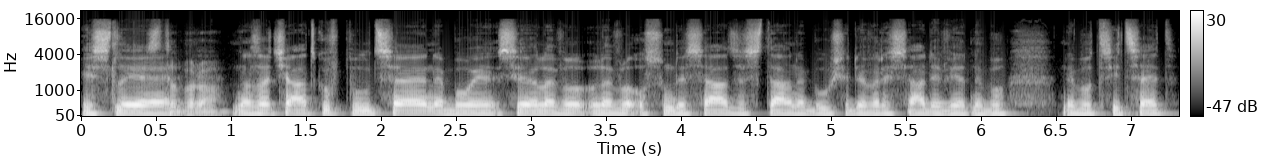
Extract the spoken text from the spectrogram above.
Jestli je Stopro. na začátku v půlce, nebo je, jestli je level, level 80 ze 100, nebo už je 99, nebo, nebo 30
